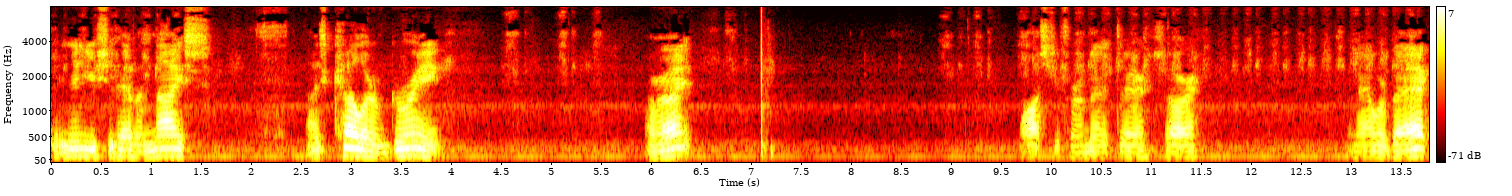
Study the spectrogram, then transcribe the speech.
And then you should have a nice nice color of green. All right? Lost you for a minute there. Sorry. So now we're back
